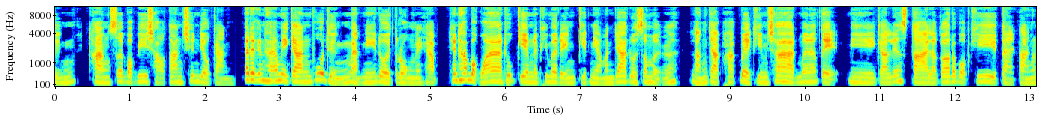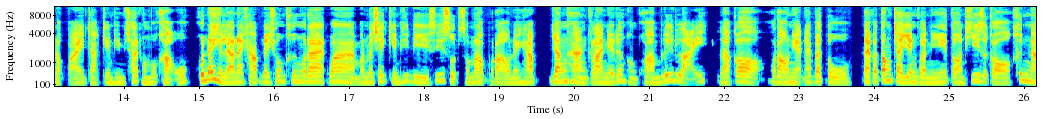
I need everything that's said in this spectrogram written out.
ถึงทางเซอร์บ๊อบบี้ชาวตันเช่นเดียวกัน เอเดกันฮางมีการพูดถึงแมตช์นี้โดยตรงนะครับ เทนฮาบอกว่าทุกเกมในพรีเมียร์ลีกอังกฤษเนี่ยมันยากโดยเสมอ หลังจากพักเบรกทีมชาติเมื่อนักเตะ มีการเล่นสไตล์แล้วก็ระบบที่แตกต่างกันออกไปจากเกมทีมชาติของพวกเขา คุณได้เห็นแล้วนะครับในช่วงครึ่งแรกว่ามันไม่ใช่เกมที่ดีที่สุดสำหรับเรานะครับ ยังห่างไกลในเรื่องของความลื่นไหล แล้วก็เราเนี่ยได้ประตู แต่ก็ต้องใจเย็นกว่านี้ตอนที่สกอร์ขึ้นน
